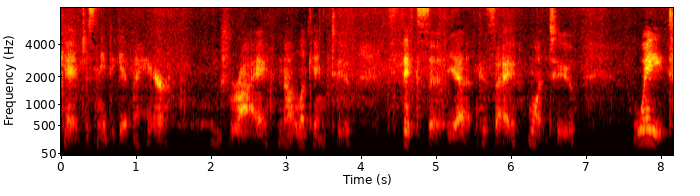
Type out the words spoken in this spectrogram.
Okay, I just need to get my hair dry. Not looking to fix it yet because I want to wait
